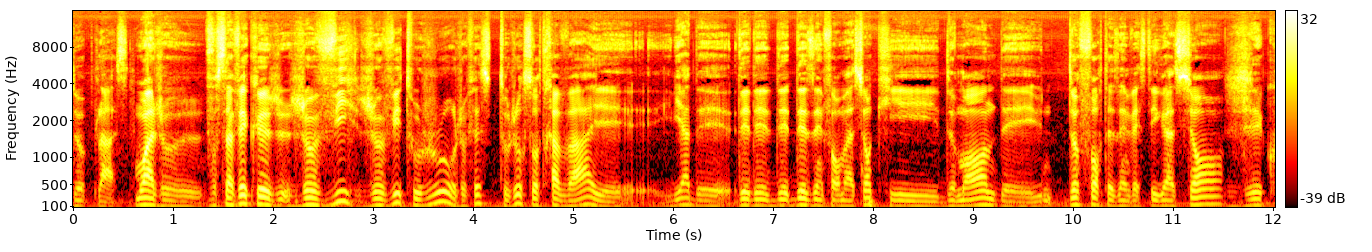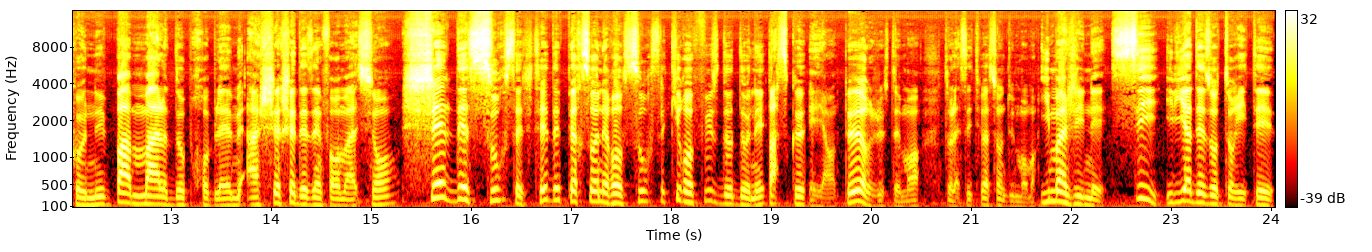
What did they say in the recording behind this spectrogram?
de place. Moi, je, vous savez que je, vis, je vis toujours, je fais toujours ce travail et il y a des, des, des, des informations qui demandent une, de fortes investigations. J'ai connu pas mal de problèmes à chercher des informations chez des sources, chez des personnes et ressources qui refusent de donner parce que ayant peur justement de la situation du moment. Imaginez si il y a des autorités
